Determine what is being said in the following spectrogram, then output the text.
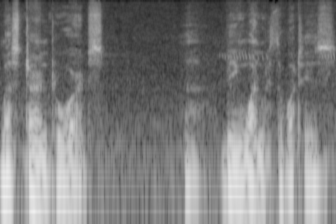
must turn towards uh, being one with the what is.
